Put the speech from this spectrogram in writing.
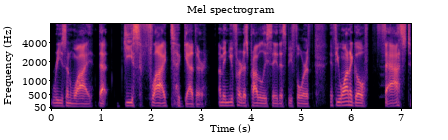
reason why that geese fly together. I mean, you've heard us probably say this before. If if you want to go fast,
